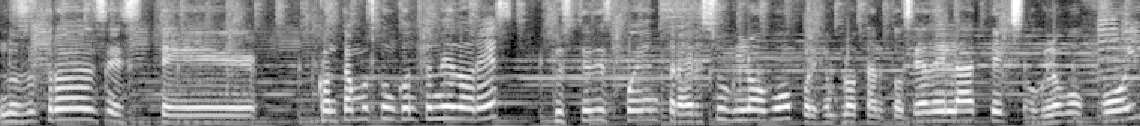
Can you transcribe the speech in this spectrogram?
Nosotros este, contamos con contenedores que ustedes pueden traer su globo, por ejemplo, tanto sea de látex o globo foil,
